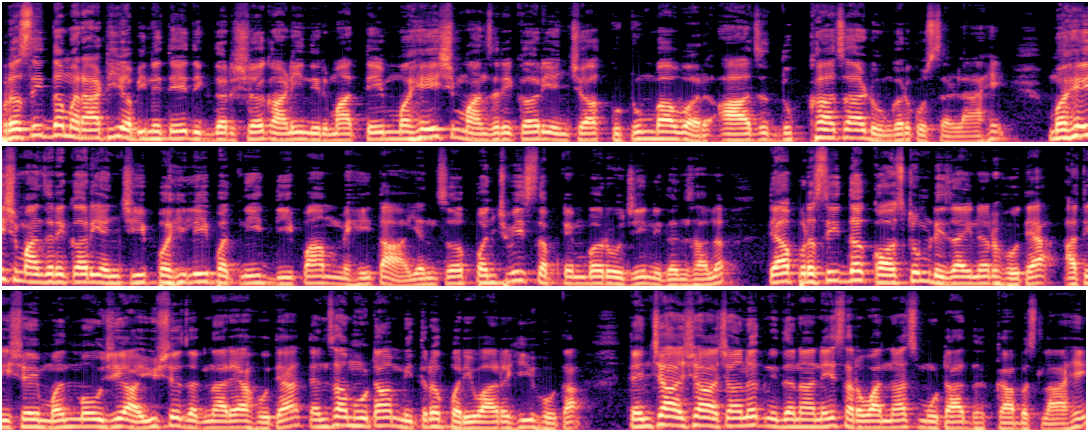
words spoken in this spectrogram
प्रसिद्ध मराठी अभिनेते दिग्दर्शक आणि निर्माते महेश मांजरेकर यांच्या कुटुंबावर आज दुःखाचा डोंगर कोसळला आहे. महेश मांजरेकर यांची पहिली पत्नी दीपा मेहता यांचं पंचवीस सप्टेंबर रोजी निधन झालं. त्या प्रसिद्ध कॉस्ट्युम डिझायनर होत्या अतिशय मनमौजी आयुष्य जगणाऱ्या होत्या त्यांचा मोठा मित्र परिवारही होता. त्यांच्या अशा अचानक निधनाने सर्वांनाच मोठा धक्का बसला आहे.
